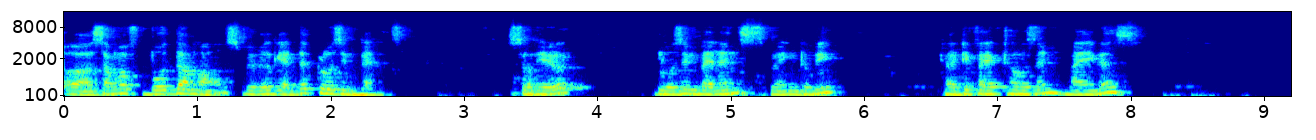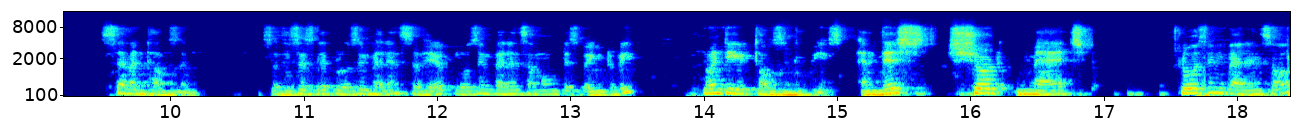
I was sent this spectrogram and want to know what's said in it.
uh, sum of both the amounts, we will get the closing balance. So here, closing balance going to be 35,000 minus 7,000. So this is the closing balance. So here, closing balance amount is going to be 28,000 rupees. And this should match closing balance of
